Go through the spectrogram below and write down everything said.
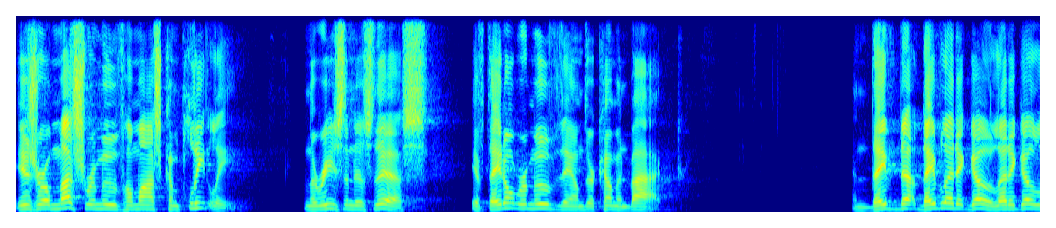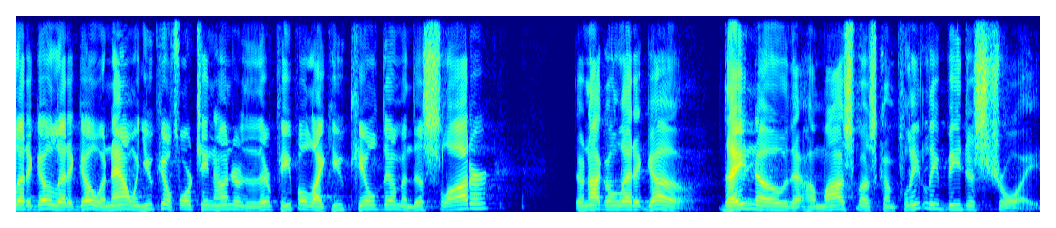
Israel must remove Hamas completely. And the reason is this if they don't remove them, they're coming back. And they've, they've let it go, let it go, let it go, let it go. And now, when you kill 1,400 of their people like you killed them in this slaughter, they're not going to let it go. They know that Hamas must completely be destroyed.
